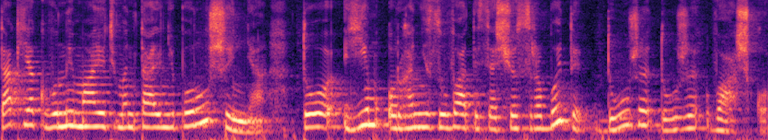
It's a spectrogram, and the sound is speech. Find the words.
Так як вони мають ментальні порушення, то їм організуватися щось робити дуже дуже важко.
